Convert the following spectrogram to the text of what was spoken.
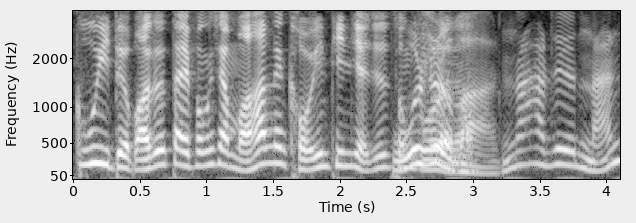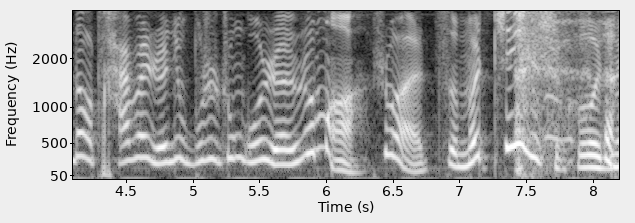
故意的吧？这带风向嘛？他那口音听起来就是中国人、啊、不是吧？那这个难道台湾人就不是中国人了吗？是吧？怎么这个时候呢？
